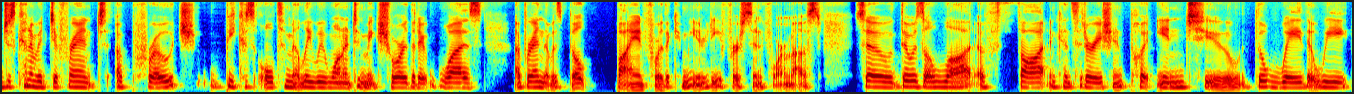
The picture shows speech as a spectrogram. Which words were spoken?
just kind of a different approach because ultimately we wanted to make sure that it was a brand that was built by and for the community first and foremost. So there was a lot of thought and consideration put into the way that we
